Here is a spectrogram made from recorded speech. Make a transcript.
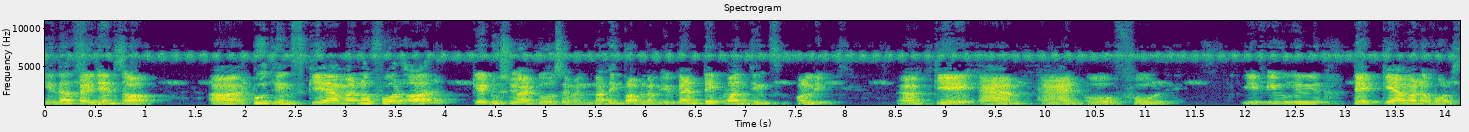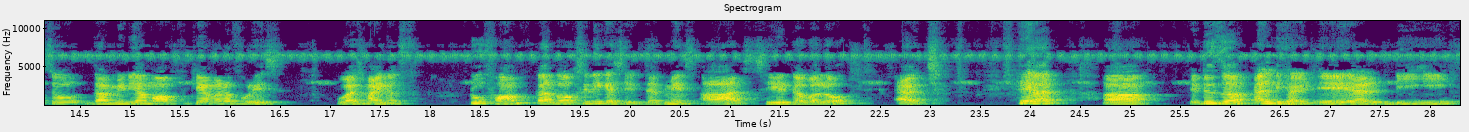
in the presence of uh, two things KMNO4 or K2Cr2O7 nothing problem. You can take one thing only uh, KMNO4 if you will take KMNO4 so the medium of KMNO4 is OH minus to form carboxylic acid. That means RCOOH. Here uh, it is a aldehyde. A-L-D-E-H-Y-D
